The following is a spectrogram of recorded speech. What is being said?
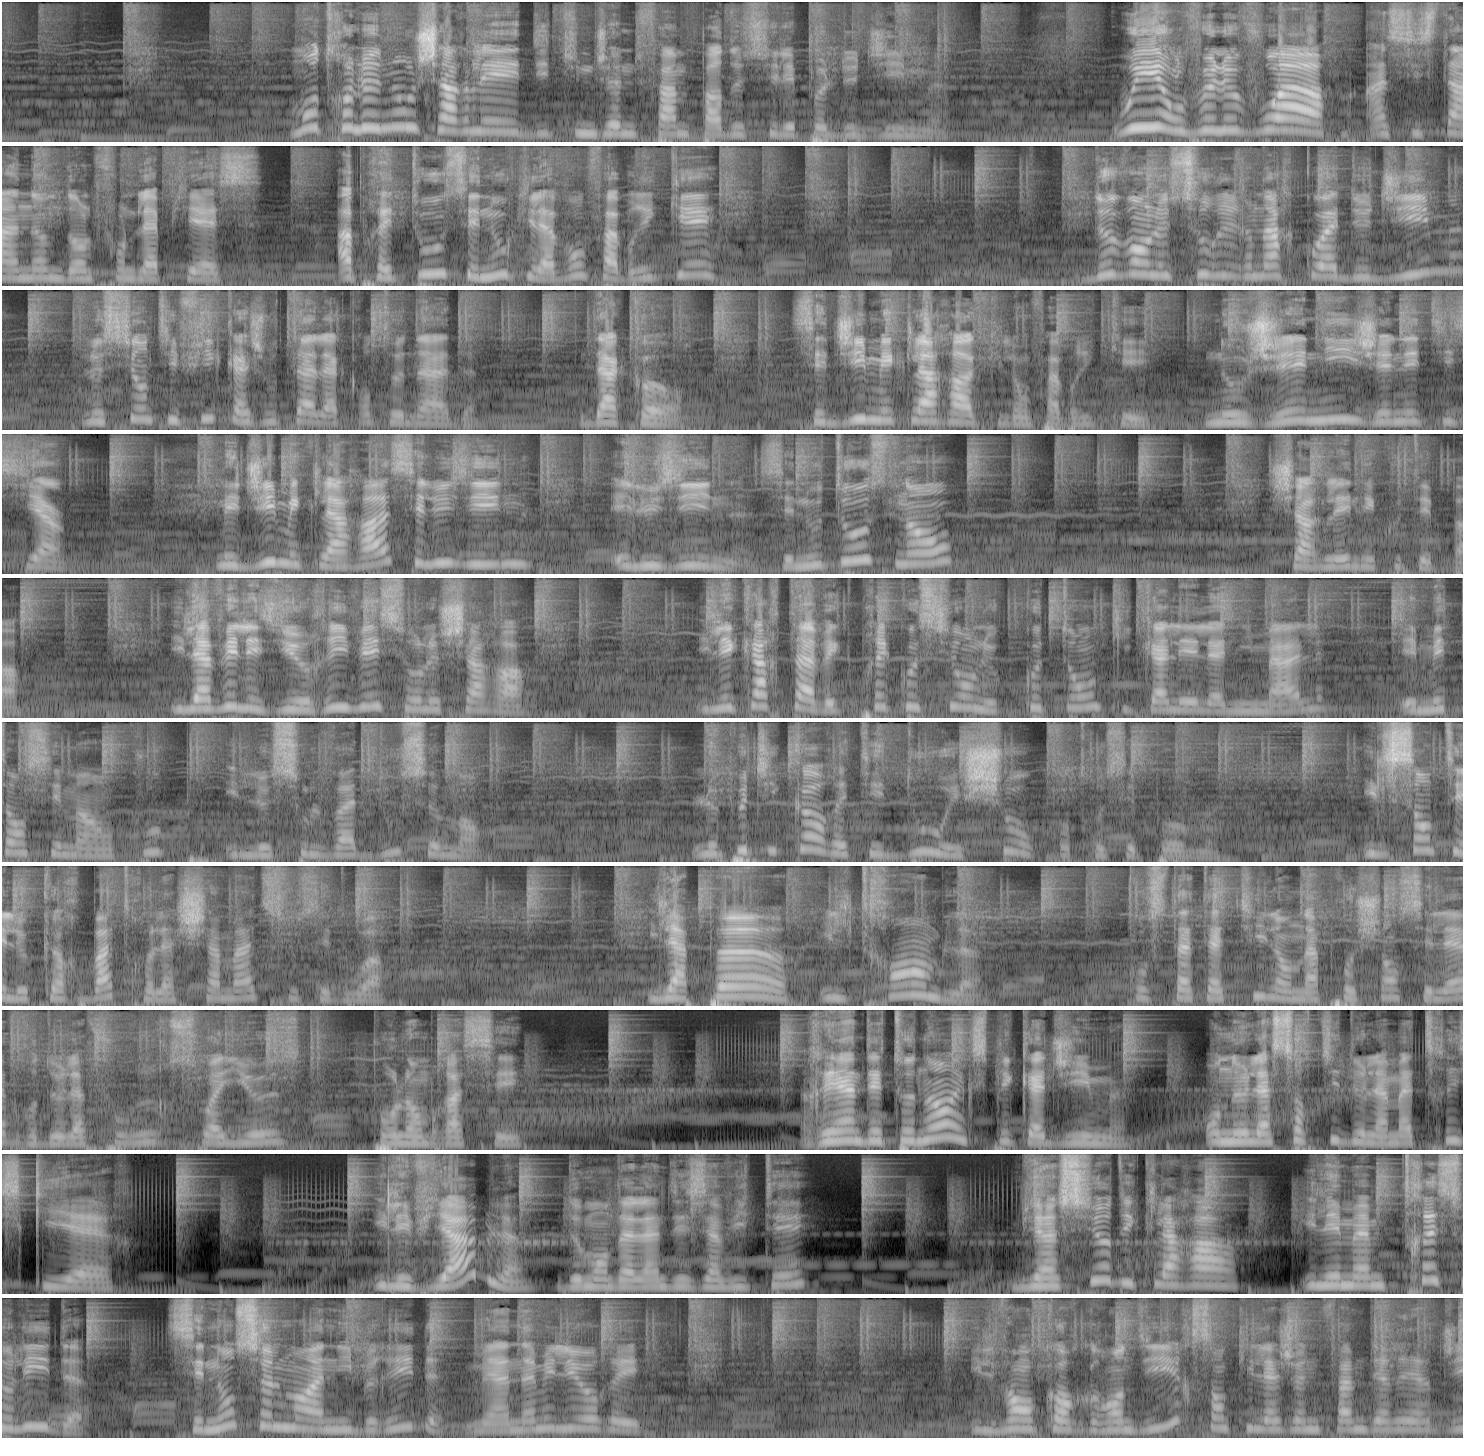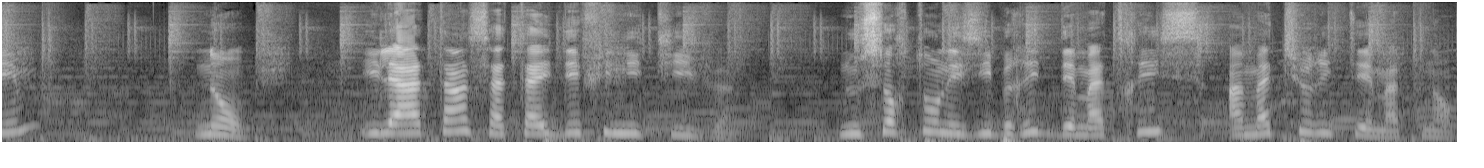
Montre-le-nous, Charlet, dit une jeune femme par-dessus l'épaule de Jim. Oui, on veut le voir, insista un homme dans le fond de la pièce. Après tout, c'est nous qui l'avons fabriqué. Devant le sourire narquois de Jim, le scientifique ajouta la cantonade. D'accord, c'est Jim et Clara qui l'ont fabriqué, nos génies généticiens. Mais Jim et Clara, c'est l'usine. Et l'usine, c'est nous tous, non? Charlet n'écoutait pas. Il avait les yeux rivés sur le chara. Il écarta avec précaution le coton qui calait l'animal et mettant ses mains en coupe, il le souleva doucement. Le petit corps était doux et chaud contre ses paumes. Il sentait le cœur battre la chamade sous ses doigts. Il a peur, il tremble, constata-t-il en approchant ses lèvres de la fourrure soyeuse pour l'embrasser. Rien d'étonnant, expliqua Jim. On ne l'a sorti de la matrice qu'hier. Il est viable? demanda l'un des invités. Bien sûr, dit Clara. Il est même très solide. C'est non seulement un hybride, mais un amélioré. Il va encore grandir sans qu'il la jeune femme derrière Jim? Non, il a atteint sa taille définitive. Nous sortons les hybrides des matrices à maturité maintenant.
